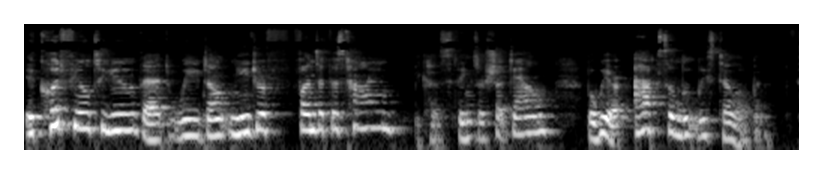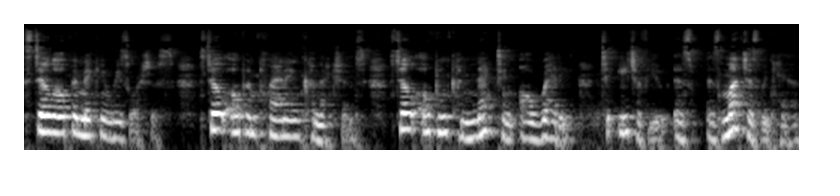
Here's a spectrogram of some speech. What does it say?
It could feel to you that we don't need your funds at this time because things are shut down, but we are absolutely still open. Still open making resources, still open planning connections, still open connecting already to each of you as, as much as we can.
